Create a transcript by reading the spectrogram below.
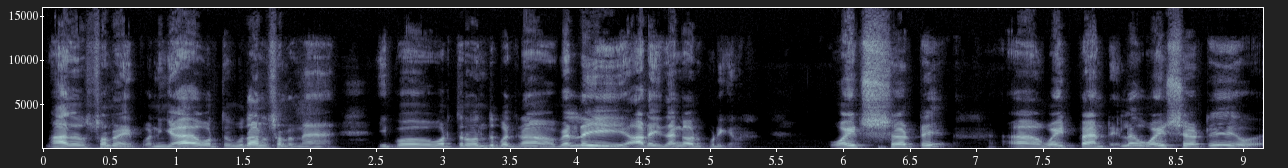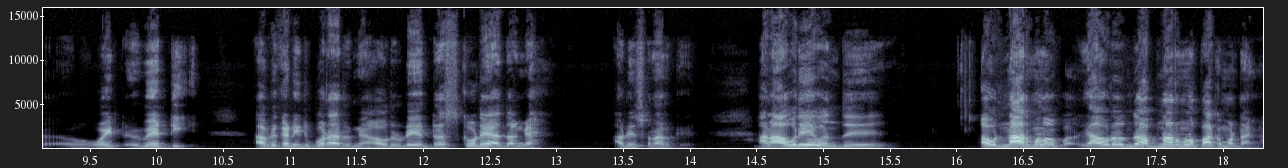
நான் அதை சொல்கிறேன் இப்போ நீங்கள் ஒருத்தர் உதாரணம் சொல்கிறேன்னே இப்போது ஒருத்தர் வந்து பார்த்தீங்கன்னா வெள்ளை ஆடை தாங்க அவருக்கு பிடிக்கணும். ஒயிட் ஷர்ட்டு ஒயிட் பேண்ட் இல்லை ஒயிட் ஷர்ட்டு ஒயிட் வேட்டி. அப்படி கட்டிட்டு போகிறாருங்க அவருடைய ட்ரெஸ் கோடே அதாங்க. அப்படின்னு சொன்னாருக்கு ஆனால் அவரே வந்து அவர் நார்மலாக அவர் வந்து அப்நார்மலாக பார்க்க மாட்டாங்க.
